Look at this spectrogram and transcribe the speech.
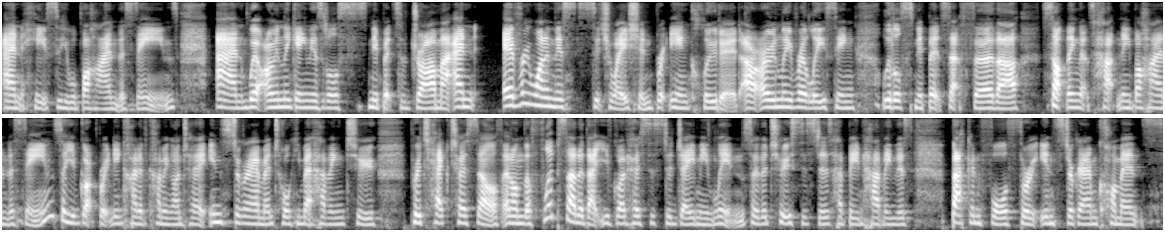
and heaps of people behind the scenes. And we're only getting these little snippets of drama. And everyone in this situation, Britney included, are only releasing little snippets that further something that's happening behind the scenes. So you've got Britney kind of coming onto her Instagram and talking about having to protect herself. And on the flip side of that, you've got her sister Jamie Lynn. So the two sisters have been having this back and forth through Instagram comments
